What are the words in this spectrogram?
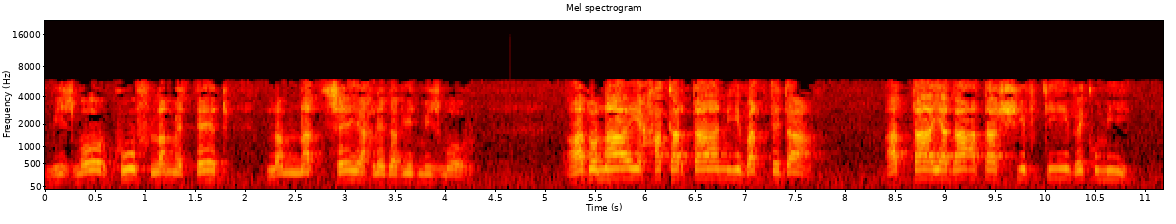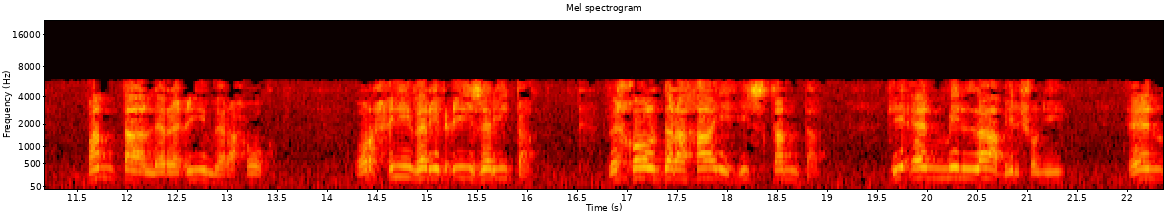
מזמור קל"ט למנצח לדוד מזמור. אדוני חקרתני ותדע, אתה ידעת שבטי וקומי, בנת לרעי מרחוק. אורחי ורבעי זרית, וכל דרכי הסכנת, כי אין מילה בלשוני, הן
